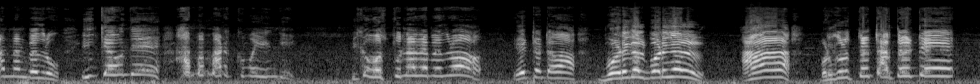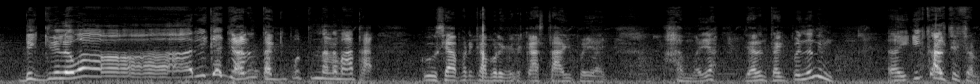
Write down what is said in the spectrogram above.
అన్నాను బెదరు. ఇంకేముంది? అమ్మమ్మ అడుక్కుపోయింది. ఇక వస్తున్నారా బెదరు? ఏంటంటావా? బొడగలు బొడగలు. ఆ బొడగలు వస్తుంటే అర్థం ఏంటి? డిగ్రీల వారిగా జనం తగ్గిపోతుందన్నమాట. కూసేపటి అప్పటికి కాస్త ఆగిపోయాయి. అమ్మయ్య జనం తగ్గిపోయిందని ఈ కాల్ చేశాను.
